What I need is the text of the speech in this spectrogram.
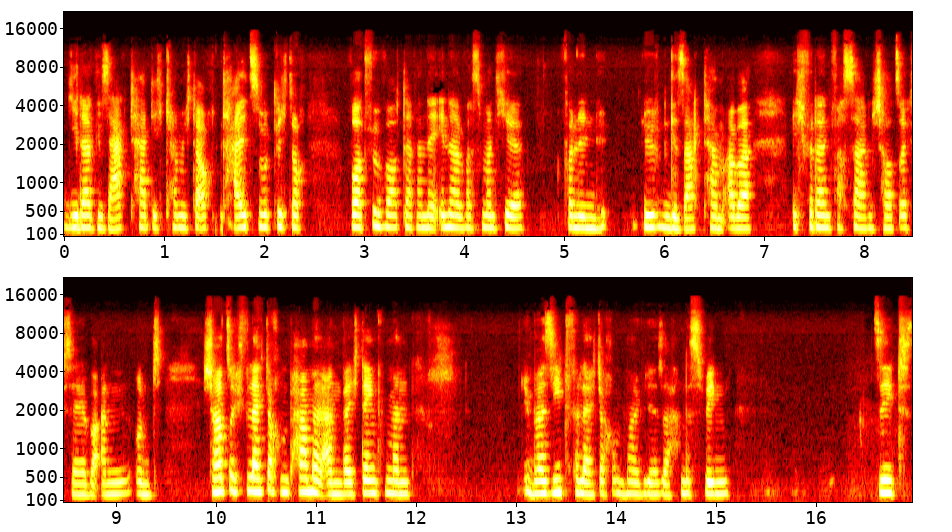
jeder gesagt hat. Ich kann mich da auch teils wirklich doch Wort für Wort daran erinnern, was manche von den Löwen gesagt haben. Aber ich würde einfach sagen, schaut es euch selber an und schaut es euch vielleicht auch ein paar Mal an, weil ich denke, man übersieht vielleicht auch immer wieder Sachen. Deswegen seht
